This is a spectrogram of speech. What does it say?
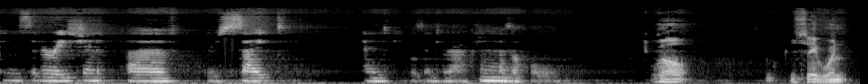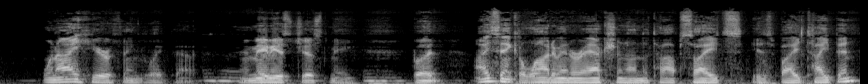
consideration of your site and people's interaction mm. as a whole. Well, you say when when I hear things like that, mm-hmm. and maybe it's just me, mm-hmm. but I think a lot of interaction on the top sites is by type in.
